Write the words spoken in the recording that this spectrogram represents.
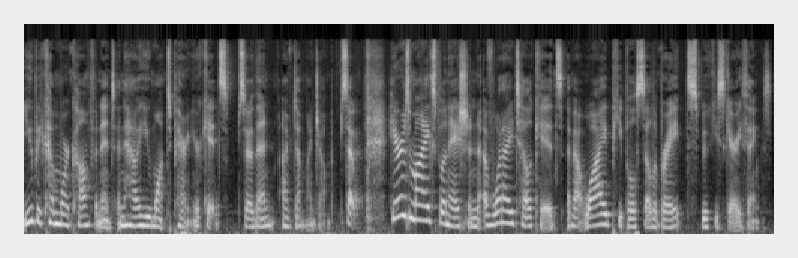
you become more confident in how you want to parent your kids. So then I've done my job. So here's my explanation of what I tell kids about why people celebrate spooky, scary things.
